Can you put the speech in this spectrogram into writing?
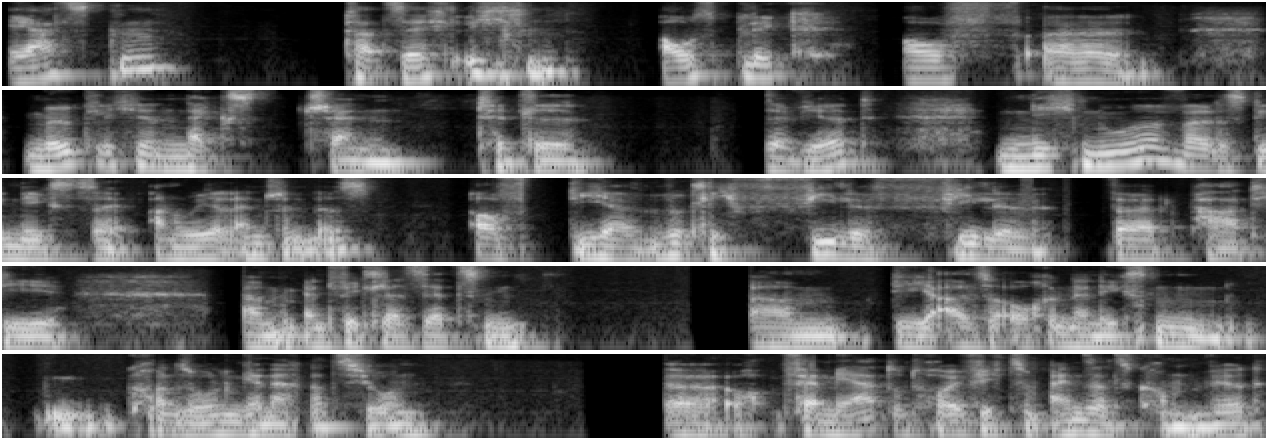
ersten tatsächlichen Ausblick auf äh, mögliche Next-Gen-Titel serviert. Nicht nur, weil es die nächste Unreal Engine ist, auf die ja wirklich viele, viele Third-Party-Entwickler ähm, setzen, ähm, die also auch in der nächsten Konsolengeneration äh, vermehrt und häufig zum Einsatz kommen wird,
